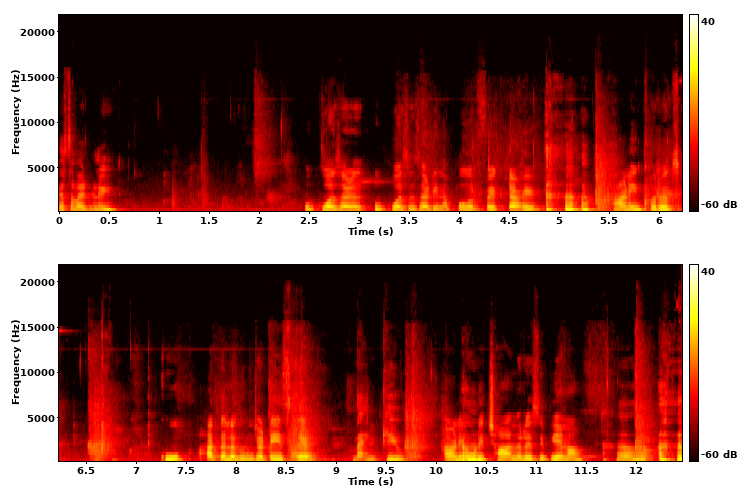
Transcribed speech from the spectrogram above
कसं वाटलं? उपवासा उपवासासाठी ना परफेक्ट आहे. आणि खरंच खूप हाताला तुमच्या टेस्ट आहे. थँक्यू आणि एवढी छान रेसिपी आहे ना. हा.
